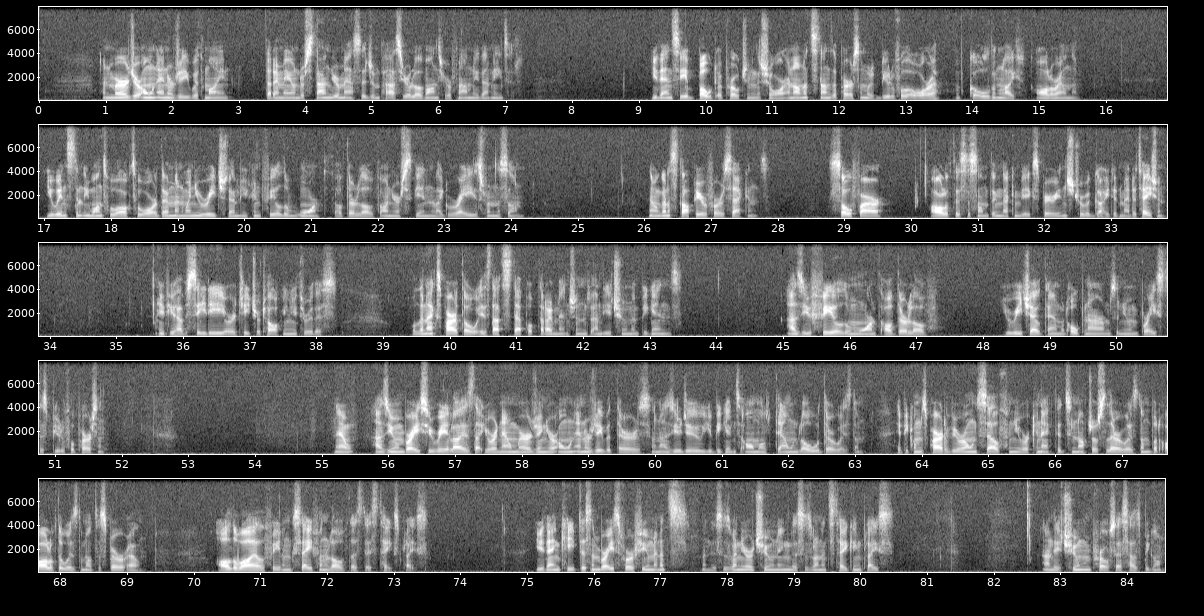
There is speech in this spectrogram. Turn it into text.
and merge your own energy with mine, that I may understand your message and pass your love on to your family that needs it. You then see a boat approaching the shore, and on it stands a person with a beautiful aura of golden light all around them. You instantly want to walk toward them, and when you reach them, you can feel the warmth of their love on your skin like rays from the sun. Now I'm going to stop here for a second. So far, all of this is something that can be experienced through a guided meditation. If you have a CD or a teacher talking you through this. Well, the next part though is that step up that I mentioned and the attunement begins. As you feel the warmth of their love, you reach out then with open arms and you embrace this beautiful person. Now, as you embrace, you realize that you are now merging your own energy with theirs, and as you do, you begin to almost download their wisdom. It becomes part of your own self, and you are connected to not just their wisdom, but all of the wisdom of the spirit realm. All the while feeling safe and loved as this takes place. You then keep this embrace for a few minutes, and this is when you're tuning, this is when it's taking place, and the attunement process has begun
